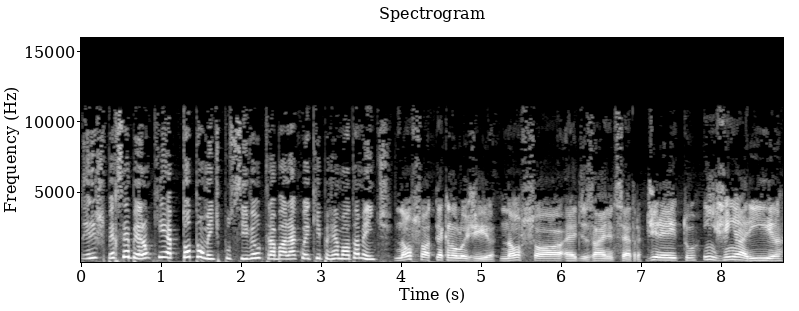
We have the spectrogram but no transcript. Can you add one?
eles perceberam que é totalmente possível trabalhar com a equipe remotamente. Não só tecnologia, não só é, design, etc. Direito, engenharia,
